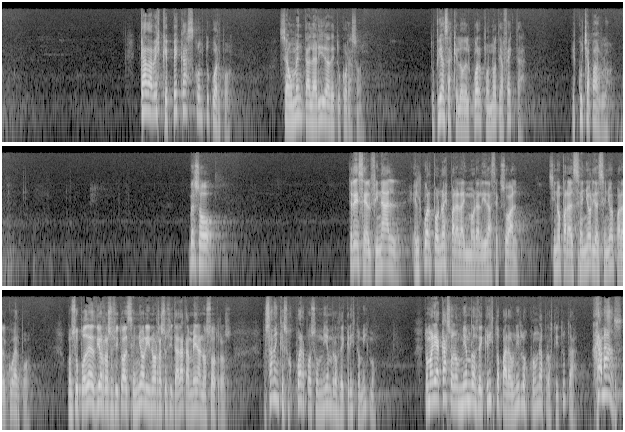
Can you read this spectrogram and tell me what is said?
Cada vez que pecas con tu cuerpo, se aumenta la herida de tu corazón. Tú piensas que lo del cuerpo no te afecta. Escucha a Pablo. Verso 13 al final, el cuerpo no es para la inmoralidad sexual, sino para el Señor y el Señor para el cuerpo. Con su poder Dios resucitó al Señor y nos resucitará también a nosotros. ¿No saben que sus cuerpos son miembros de Cristo mismo? ¿Tomaría caso los miembros de Cristo para unirlos con una prostituta? Jamás.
